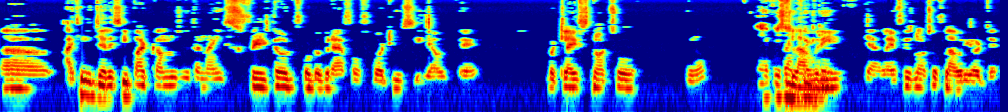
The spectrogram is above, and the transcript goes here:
uh, I think the jealousy part comes with a nice filtered photograph of what you see out there. But life's not so is unfiltered. flowery. Yeah, life is not so flowery out there.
